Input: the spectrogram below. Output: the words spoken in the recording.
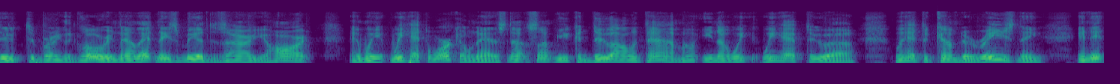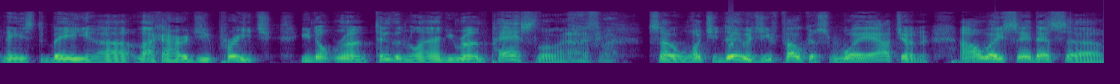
to to bring the glory. Now that needs to be a desire of your heart, and we we have to work on that. It's not something you can do all the time. You know, we we have to uh, we have to come to reasoning, and it needs to be uh, like I heard you preach. You don't run to the line, you run past the line. That's right. So what you do is you focus way out yonder. I always said that's uh,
